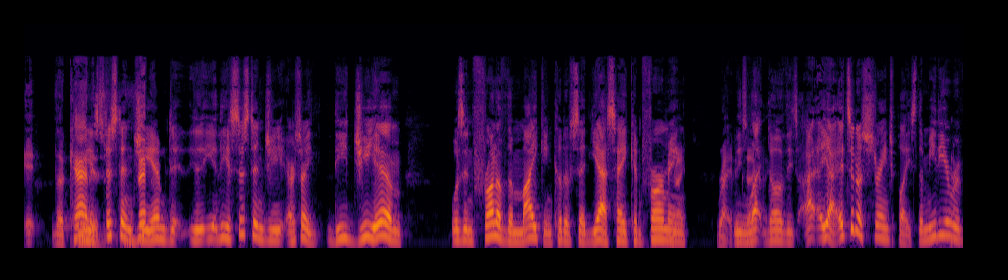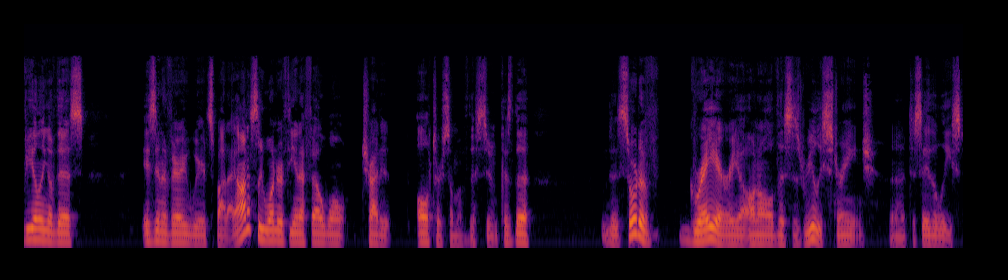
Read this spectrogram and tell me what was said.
it, the cat the is assistant GM. The assistant G or sorry, the GM was in front of the mic and could have said yes. Hey, confirming Right, right. we exactly. let go of these. I, yeah, it's in a strange place. The media revealing of this is in a very weird spot. I honestly wonder if the NFL won't try to alter some of this soon because the the sort of gray area on all of this is really strange, uh, to say the least.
